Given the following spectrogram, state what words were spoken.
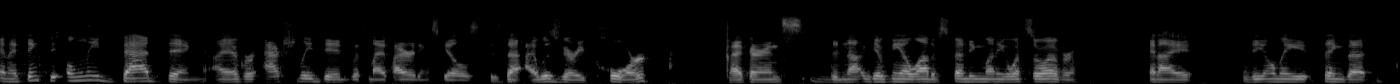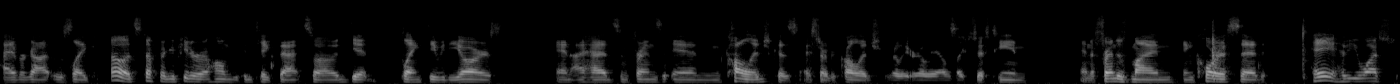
and I think the only bad thing I ever actually did with my pirating skills is that I was very poor. My parents did not give me a lot of spending money whatsoever, and I, the only thing that I ever got was like, oh, it's stuff for your computer at home. You can take that. So I would get blank DVDRs and I had some friends in college because I started college really early. I was like 15, and a friend of mine in chorus said, "Hey, have you watched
